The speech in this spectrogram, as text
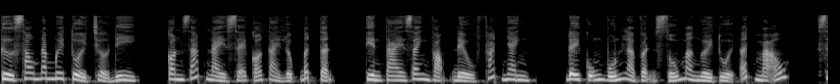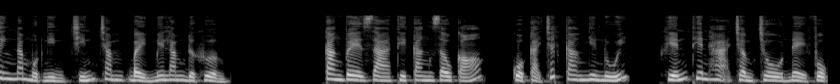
Từ sau 50 tuổi trở đi, con giáp này sẽ có tài lộc bất tận, tiền tài danh vọng đều phát nhanh. Đây cũng vốn là vận số mà người tuổi Ất Mão, sinh năm 1975 được hưởng. Càng về già thì càng giàu có, của cải chất cao như núi, khiến thiên hạ trầm trồ nể phục.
